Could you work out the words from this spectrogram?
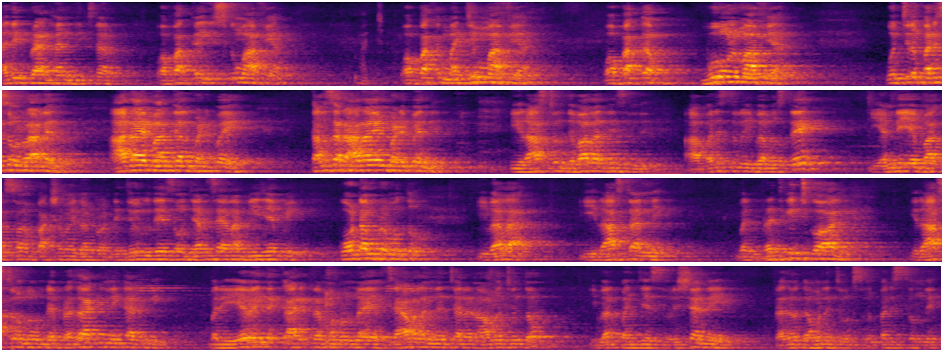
అధిక ప్రాధాన్యత ఇచ్చినారు. ఒక పక్క ఇసుక మాఫియా ఒక పక్క మద్యం మాఫియా ఒక పక్క భూముల మాఫియా. వచ్చిన పరిశ్రమలు రాలేదు. ఆదాయ మార్గాలు పడిపోయి తలసరి ఆదాయం పడిపోయింది. ఈ రాష్ట్రం దివాలా తీసింది. ఆ పరిస్థితులు ఇవాళ వస్తే ఈ ఎన్డీఏ భాగస్వామ్య పక్షమైనటువంటి తెలుగుదేశం జనసేన బీజేపీ కూటమి ప్రభుత్వం ఈవేళ ఈ రాష్ట్రాన్ని మరి బ్రతికించుకోవాలి. ఈ రాష్ట్రంలో ఉండే ప్రజాకినికానికి మరి ఏవైతే కార్యక్రమాలు ఉన్నాయో సేవలు అందించాలనే ఆలోచనతో ఇవాళ పనిచేస్తున్న విషయాన్ని ప్రజలు గమనించవలసిన పరిస్థితి ఉంది.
